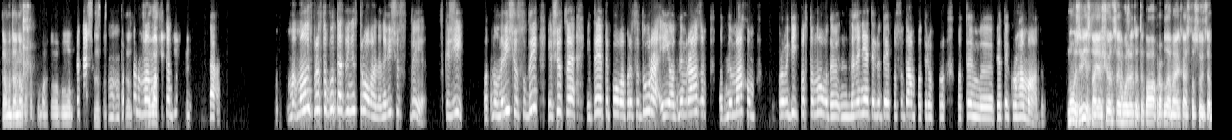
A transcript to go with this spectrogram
Тому в даному випадку можливо було б застосувати м, просто застосувати малося бути, да. М- малось просто бути адміністроване. Навіщо суди? Скажіть, от ну навіщо суди, якщо це іде типова процедура, і одним разом, одним махом проведіть постанову, де не ганяйте людей по судам по трьох по тим е, п'яти кругам аду. Ну, звісно, якщо це може типова проблема, яка стосується,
